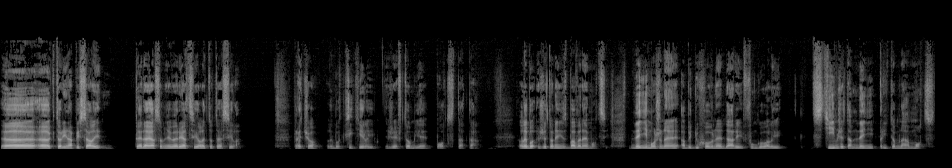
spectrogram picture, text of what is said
e, kteří napísali, teda já jsem neveriaci, ale toto je sila. Prečo? Lebo cítili, že v tom je podstata lebo že to není zbavené moci. Není možné, aby duchovné dary fungovaly s tím, že tam není přítomná moc.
